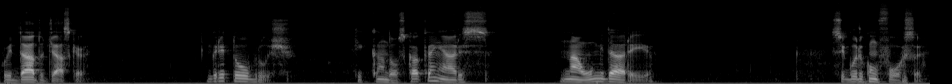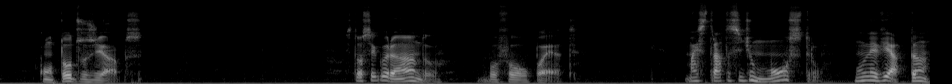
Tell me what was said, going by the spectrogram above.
Cuidado, Jasker! gritou o bruxo, ficando aos calcanhares na úmida areia. Segure com força, com todos os diabos. Estou segurando, bufou o poeta. Mas trata-se de um monstro, um leviatã,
